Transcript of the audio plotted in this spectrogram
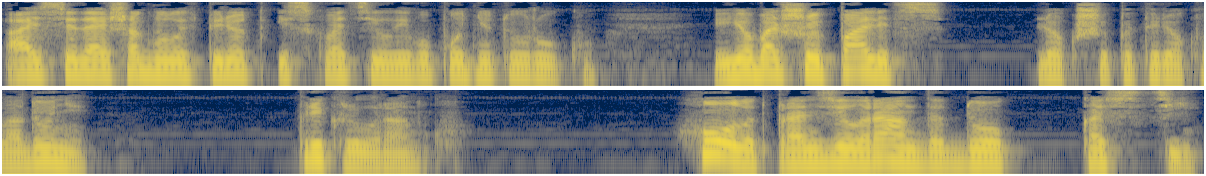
Айседай шагнула вперед и схватила его поднятую руку. Ее большой палец, легший поперек ладони, прикрыл ранку. Холод пронзил Ранда до кости.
